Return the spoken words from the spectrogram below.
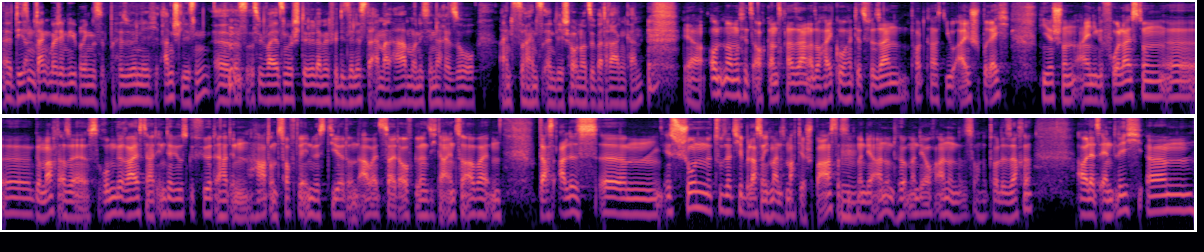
Äh, diesem Dank möchte ich mich übrigens persönlich anschließen. Äh, das ist, war jetzt nur still, damit wir diese Liste einmal haben und ich sie nachher so eins zu eins in die Shownotes übertragen kann. Ja, und man muss jetzt auch ganz klar sagen, also Heiko hat jetzt für seinen Podcast UI-Sprech hier schon einige Vorleistungen äh, gemacht. Also er ist rumgereist, er hat Interviews geführt, er hat in Hard- und Software investiert und Arbeitszeit aufgehört, sich da einzuarbeiten. Das alles ähm, ist schon eine zusätzliche Belastung. Ich meine, es macht dir Spaß, das mhm. sieht man dir an und hört man dir auch an und das ist auch eine tolle Sache. Aber letztendlich, ähm,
